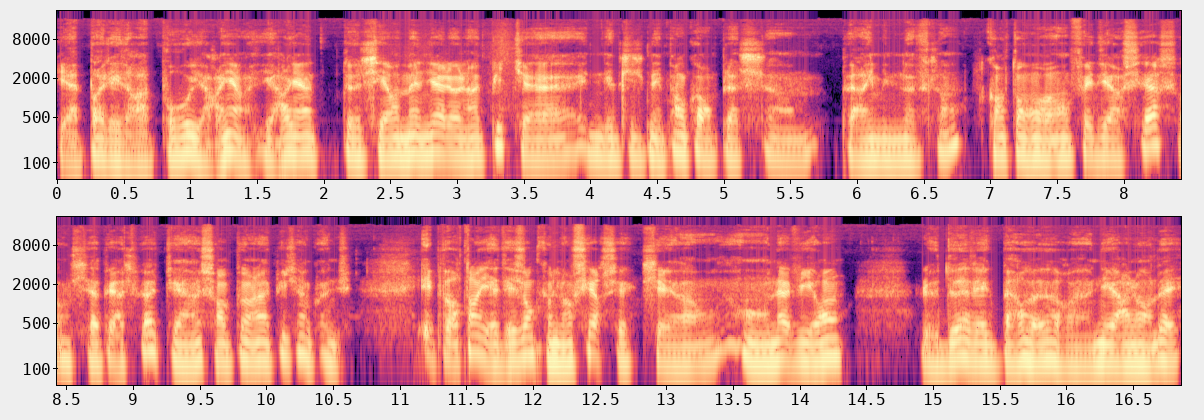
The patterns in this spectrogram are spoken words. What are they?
Il n'y a pas les drapeaux, il n'y a rien. Il n'y a rien de cérémonial olympique, euh, il n'est pas encore en place en Paris 1900. Quand on, fait des recherches, on s'aperçoit qu'il y a un champion olympique inconnu. Et pourtant, il y a des gens qui l'ont cherché. C'est en, en aviron, le 2 avec barreur euh, néerlandais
